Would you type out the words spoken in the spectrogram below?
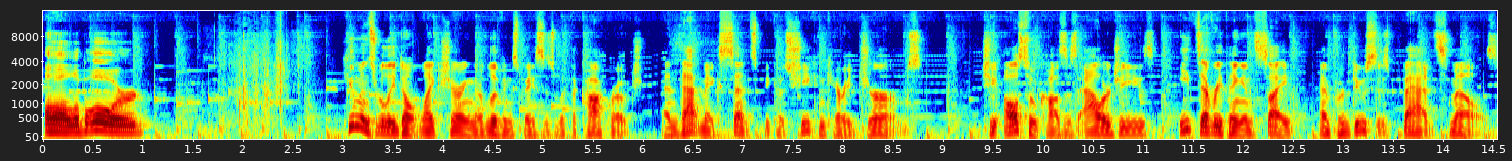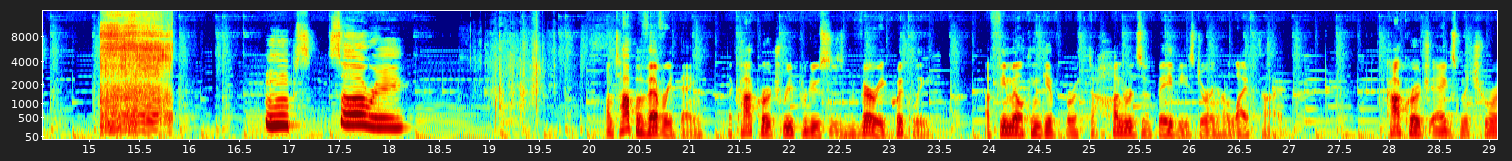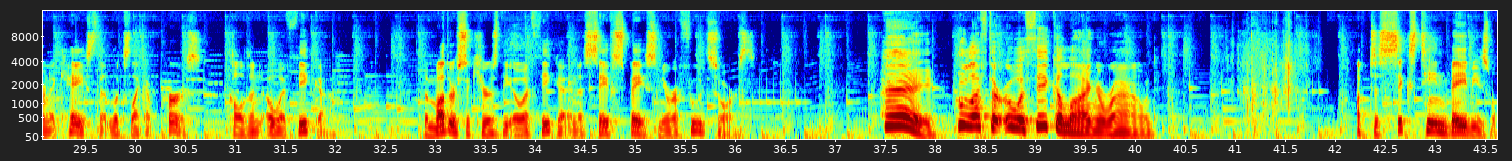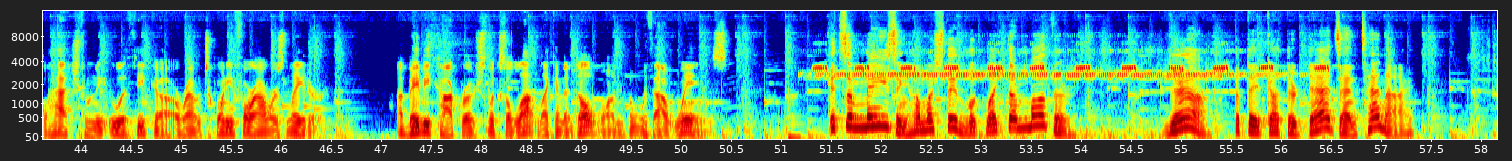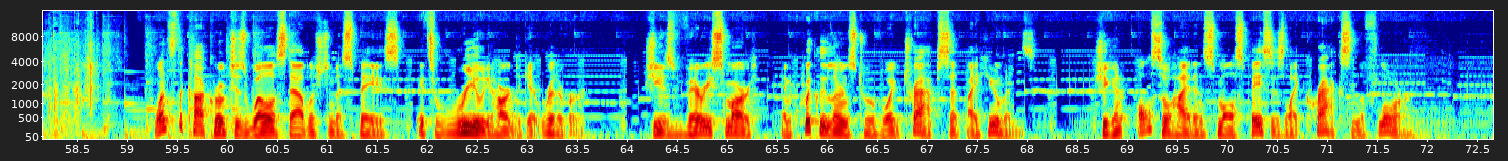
All aboard. Humans really don't like sharing their living spaces with the cockroach, and that makes sense because she can carry germs. She also causes allergies, eats everything in sight, and produces bad smells. Oops, sorry. On top of everything, the cockroach reproduces very quickly. A female can give birth to hundreds of babies during her lifetime. Cockroach eggs mature in a case that looks like a purse called an ootheca. The mother secures the ootheca in a safe space near a food source. Hey, who left their ootheca lying around? Up to 16 babies will hatch from the ootheca around 24 hours later. A baby cockroach looks a lot like an adult one, but without wings. It's amazing how much they look like their mother. Yeah, but they've got their dad's antennae. Once the cockroach is well established in a space, it's really hard to get rid of her. She is very smart and quickly learns to avoid traps set by humans. She can also hide in small spaces like cracks in the floor.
